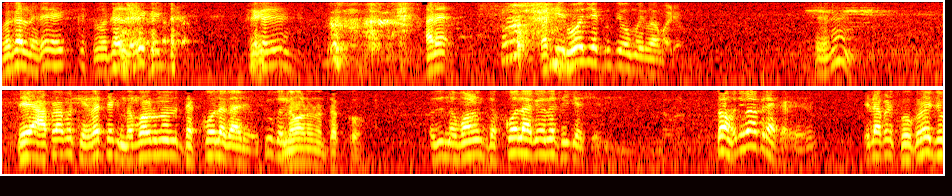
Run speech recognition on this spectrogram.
વગર લડે વગર લડે અને પછી રોજ એક રૂપિયો ઉમેરવા મળ્યો તે આપણામાં કહેવાય છે કે નવાણું નો ધક્કો લગાડ્યો. શું નવાણું નો ધક્કો. હજુ નવાણું ધક્કો લાગ્યો નથી કે છે. તો હજી વાપર્યા કરે. એટલે આપડે છોકરો જો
